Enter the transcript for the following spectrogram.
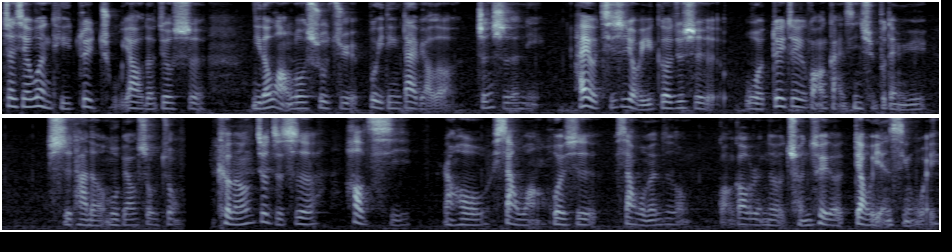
这些问题最主要的就是，你的网络数据不一定代表了真实的你。还有，其实有一个就是，我对这个广告感兴趣，不等于是他的目标受众，可能就只是好奇，然后向往，或者是像我们这种广告人的纯粹的调研行为。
